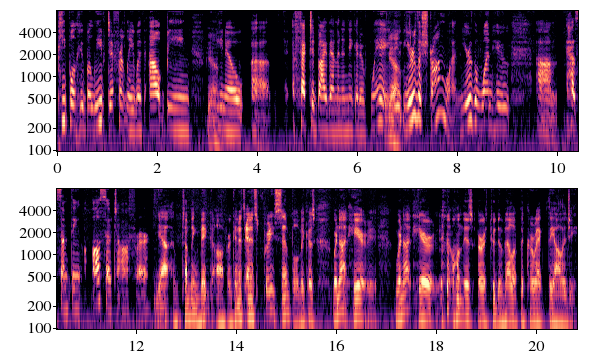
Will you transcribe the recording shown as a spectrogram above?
people who believe differently without being Yeah. you know uh, affected by them in a negative way Yeah. you, you're the strong one you're the one who um, has something also to offer Yeah, something big to offer, and it's and it's pretty simple because we're not here. We're not here on this earth to develop the correct theology.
